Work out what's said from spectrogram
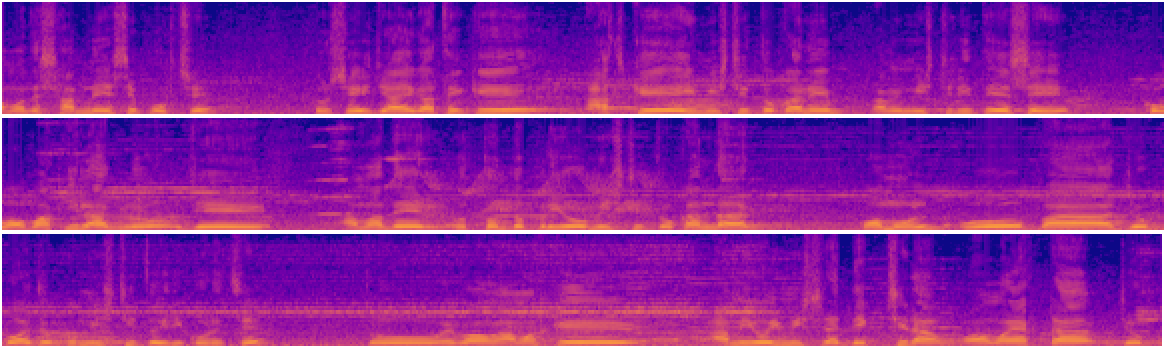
আমাদের সামনে এসে পড়ছে। তো সেই জায়গা থেকে আজকে এই মিষ্টির দোকানে আমি মিষ্টি নিতে এসে খুব অবাকই লাগল যে আমাদের অত্যন্ত প্রিয় মিষ্টির দোকানদার কমল, ও, বা, যোগ্য, অযোগ্য মিষ্টি তৈরি করেছে। তো, এবং আমাকে আমি ওই মিষ্টিটা দেখছিলাম আমার একটা যোগ্য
